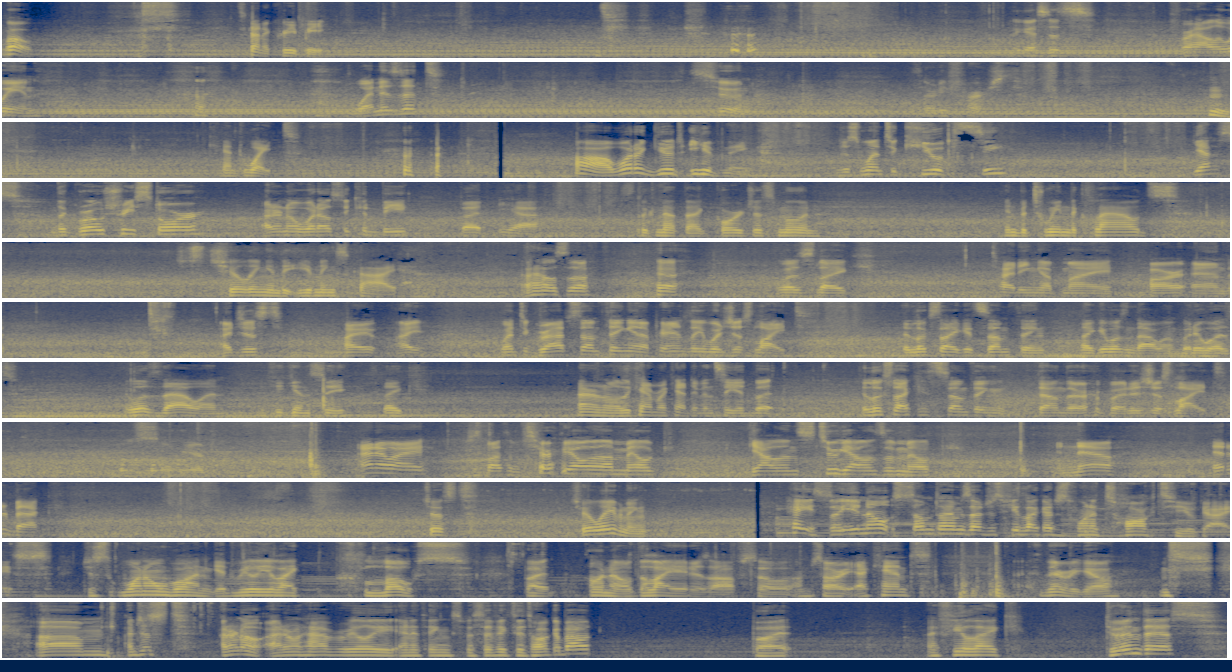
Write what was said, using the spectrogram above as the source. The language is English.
Whoa. it's kind of creepy. I guess it's for Halloween. when is it? Soon. 31st. Hmm. Can't wait. ah, what a good evening. Just went to QFC. Yes, the grocery store. I don't know what else it could be, but yeah. Just looking at that gorgeous moon. In between the clouds. Just chilling in the evening sky. I also uh, was like tidying up my car and I just I I went to grab something and apparently it was just light. It looks like it's something like it wasn't that one, but it was it was that one. If you can see, like I don't know, the camera can't even see it, but it looks like it's something down there, but it's just light. It's so weird. Anyway, just bought some cereal and milk, gallons, two gallons of milk, and now headed back. Just chill evening. Hey, so you know, sometimes I just feel like I just want to talk to you guys. Just one-on-one, -on -one, get really like close. But, oh no, the light is off, so I'm sorry, I can't... There we go. um, I just, I don't know, I don't have really anything specific to talk about. But, I feel like doing this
